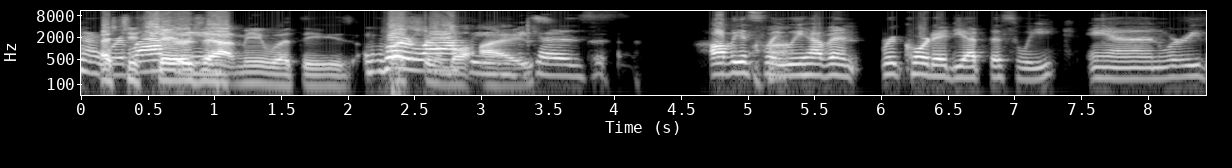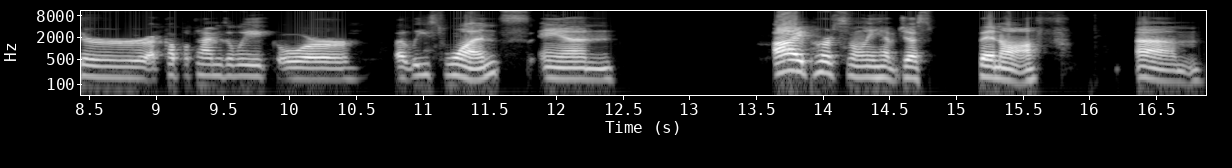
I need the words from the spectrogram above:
As she stares at me with these we're laughing eyes. because obviously Uh-huh. we haven't recorded yet this week and we're either a couple times a week or at least once and i personally have just been off um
